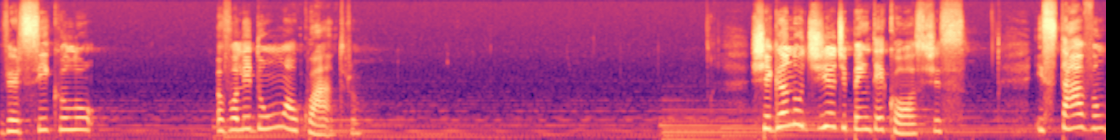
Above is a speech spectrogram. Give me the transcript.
versículo. Eu vou ler do 1 ao 4. Chegando o dia de Pentecostes, estavam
